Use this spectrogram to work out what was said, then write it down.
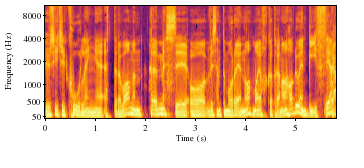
Jeg husker ikke hvor lenge etter det var, men eh, Messi og Vicente Moreno, Mallorca-treneren, hadde jo en beef. Ja,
